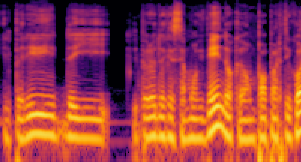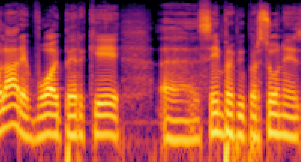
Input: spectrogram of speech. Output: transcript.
il periodo di il periodo che stiamo vivendo, che è un po' particolare, vuoi perché eh, sempre più persone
